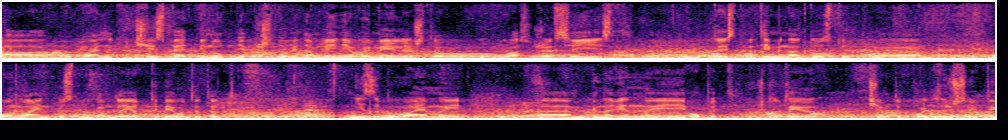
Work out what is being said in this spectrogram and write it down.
А буквально тут через пять минут мне пришло уведомление в имейле, что у вас уже все есть. То есть вот именно доступ э, онлайн к услугам дает тебе вот этот незабываемый э, мгновенный опыт, что ты чем-то пользуешься, и ты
